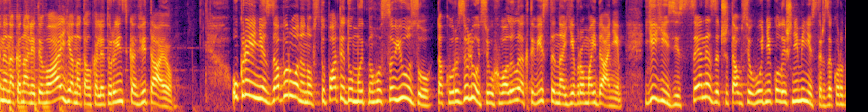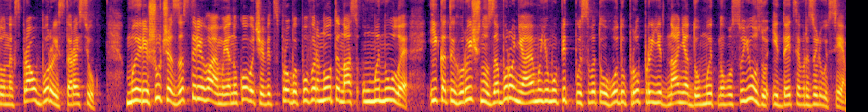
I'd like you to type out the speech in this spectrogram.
Новини на каналі ТВА. Я Наталка Лятуринська. Вітаю. Україні заборонено вступати до митного союзу. Таку резолюцію ухвалили активісти на Євромайдані. Її зі сцени зачитав сьогодні колишній міністр закордонних справ Борис Тарасюк. Ми рішуче застерігаємо Януковича від спроби повернути нас у минуле і категорично забороняємо йому підписувати угоду про приєднання до митного союзу. Йдеться в резолюції.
